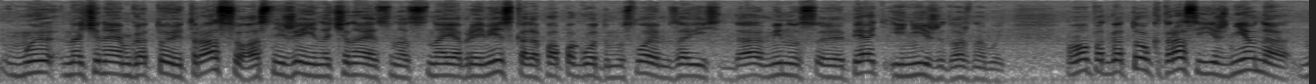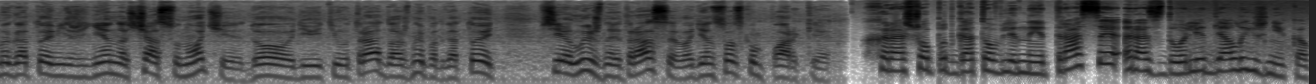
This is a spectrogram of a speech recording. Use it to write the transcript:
Мы начинаем готовить трассу, а снижение начинается у нас с ноября месяца, когда по погодным условиям зависит, да, минус 5 и ниже должна быть. Но подготовка трассы ежедневно, мы готовим ежедневно с часу ночи до 9 утра, должны подготовить все лыжные трассы в Одинцовском парке. Хорошо подготовленные трассы – раздолье для лыжников.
